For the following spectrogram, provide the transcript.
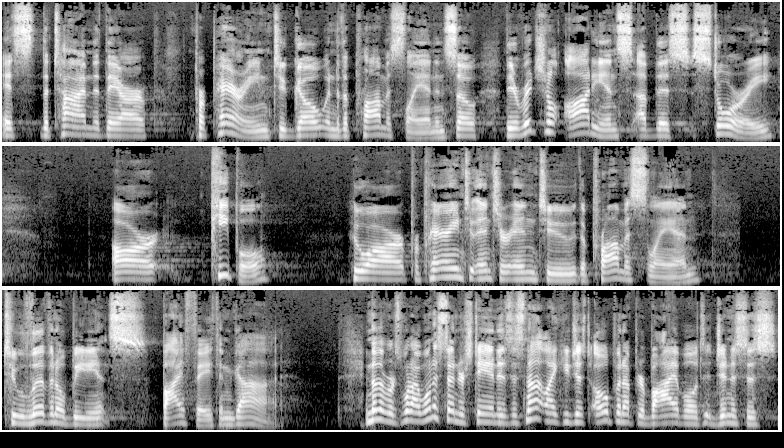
it's the time that they are preparing to go into the promised land. And so the original audience of this story are people who are preparing to enter into the promised land to live in obedience by faith in God. In other words, what I want us to understand is it's not like you just open up your Bible to Genesis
